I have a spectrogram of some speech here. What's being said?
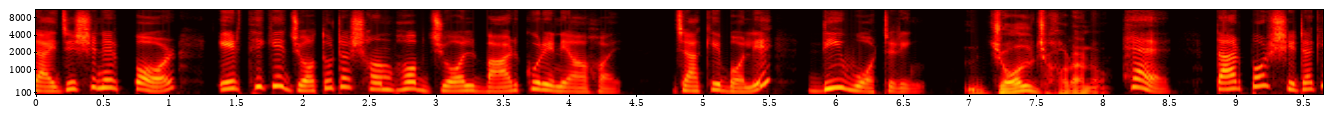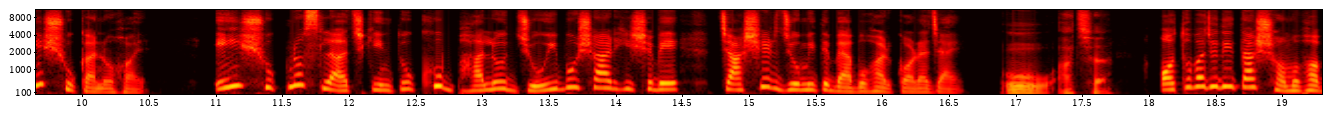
ডাইজেশনের পর এর থেকে যতটা সম্ভব জল বার করে নেওয়া হয় যাকে বলে ডি ওয়াটারিং জল ঝরানো। হ্যাঁ তারপর সেটাকে শুকানো হয়। এই শুকনো স্লাজ কিন্তু খুব ভালো জৈব সার হিসেবে চাষের জমিতে ব্যবহার করা যায়। ও আচ্ছা। অথবা যদি তার সম্ভব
